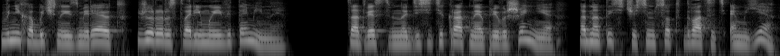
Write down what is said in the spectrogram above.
В них обычно измеряют жирорастворимые витамины. Соответственно, десятикратное превышение 1720 МЕ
